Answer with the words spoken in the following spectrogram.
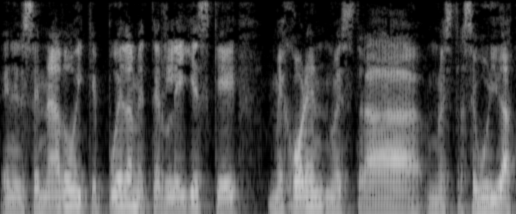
en el Senado y que pueda meter leyes que mejoren nuestra, nuestra seguridad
